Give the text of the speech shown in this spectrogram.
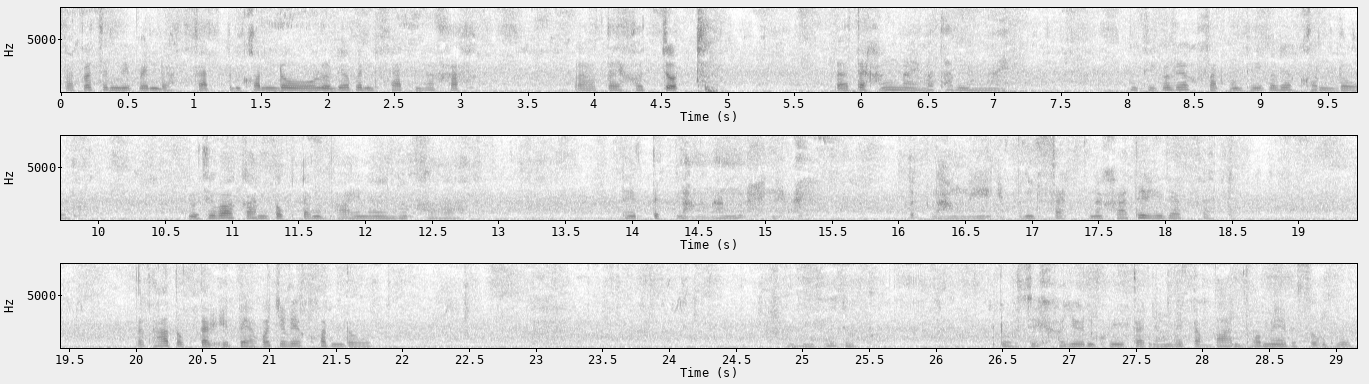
แล้วก็จะมีเป็นแบบแฟลตเป็นคอนโด หรือเรียกเป็นแฟลตนะคะ แล้วแต่เขาจด แล้วแต่ข้างในเขาทำยังไง บางทีก็เรียกแฟลตบางทีก็เรียกคอนโด อยู่ที่ว่าการตกแต่งภายในนะคะ ในตึกหลังนั้นเนี่ยตึกหลังนี้เป็นแฟลตนะคะ ที่เรียกแฟลตแต่ถ้าตกแต่งอีกแบบก็จะเรียกคอนโดอันนี้ให้ดู ดูสิเขายืนคุยกันยังไม่กลับบ้านพ่อแม่ไปส่งลูก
